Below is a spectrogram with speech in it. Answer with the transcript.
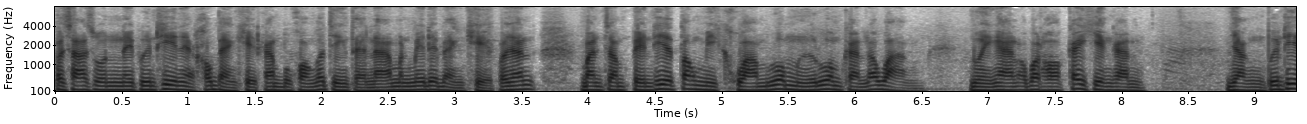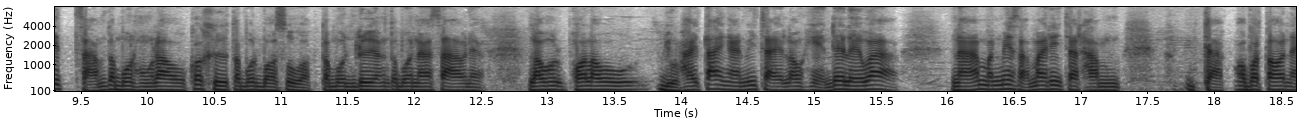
ประชาชนในพื้นที่เนี่ยเขาแบ่งเขตการปกครองก็จริงแต่น้ำมันไม่ได้แบ่งเขต เพราะฉะนั้นมันจำเป็นที่จะต้องมีความร่วมมือร่วมกันระหว่างหน่วยงานอบทใกล้เคียงกัน อย่างพื้นที่สามตำบลของเราก็คือตำบลบ่อสวกตำบลเรืองตำบลนาซาวเนี่ยเราพอเราอยู่ภายใต้งานวิจัยเราเห็นได้เลยว่า น้ำมันไม่สามารถที่จะทำจากอบตไหน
